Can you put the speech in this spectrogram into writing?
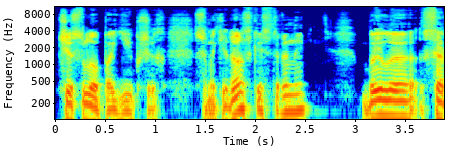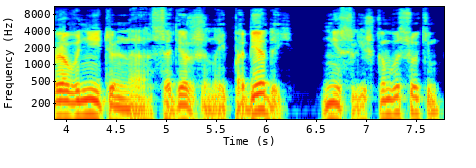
Число погибших с македонской стороны — было сравнительно с одержанной победой, не слишком высоким,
